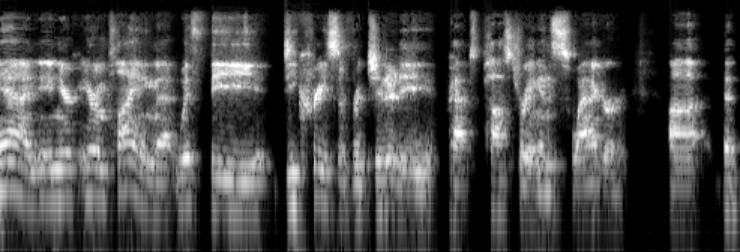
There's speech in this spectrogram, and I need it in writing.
Yeah, and, you're you're implying that with the decrease of rigidity, perhaps posturing and swagger, uh, that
